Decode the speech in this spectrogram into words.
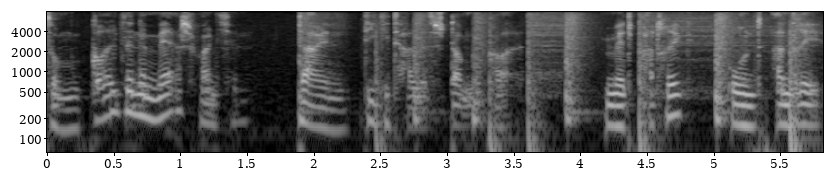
zum Goldenen Meerschweinchen, dein digitales Stammlokal. Mit Patrick und André.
